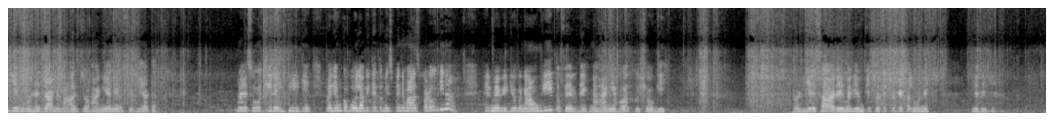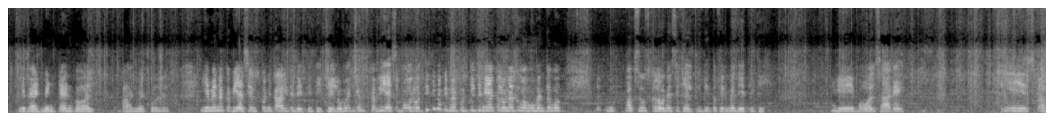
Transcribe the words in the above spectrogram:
ये वो है जहाँ नमाज़ जो हानिया ने उसे दिया था। मैं सोच ही रही थी कि मैंने उनको बोला भी था तुम इस पर नमाज़ पढ़ोगी ना? फिर मैं वीडियो बनाऊँगी तो फिर देखना हानिया बहुत खुश होगी। और ये सारे मरियम के छोटे छोटे खिलौने। ये देखिए, ये बैडमिंटन बॉल, आज मैं खोल ये मैं ना कभी ऐसे उसको निकाल के देती थी खेलों में कभी ऐसे बोर होती थी ना, फिर मैं पूछती थी, नया खिलौना तो अमूमन तो वो मखसूस खिलौने से खेलती थी तो फिर मैं देती थी। ये बॉल सारे, ये इसका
